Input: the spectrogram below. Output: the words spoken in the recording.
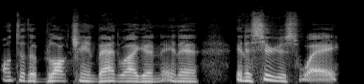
onto the blockchain bandwagon in a in a serious way.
